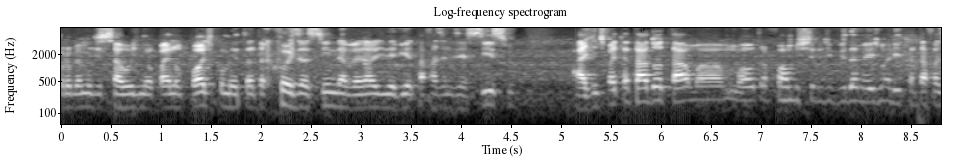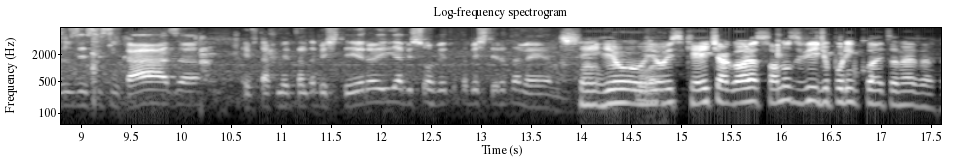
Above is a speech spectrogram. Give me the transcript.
problema de saúde, meu pai não pode comer tanta coisa assim, na verdade ele devia estar fazendo exercício. A gente vai tentar adotar uma, uma outra forma de estilo de vida mesmo ali, tentar fazer exercício em casa, evitar comer tanta besteira e absorver tanta besteira também, né? Sim, e o, e o skate agora só nos vídeos por enquanto, né, velho?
